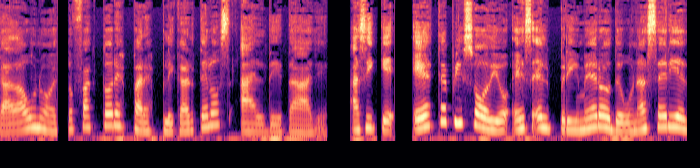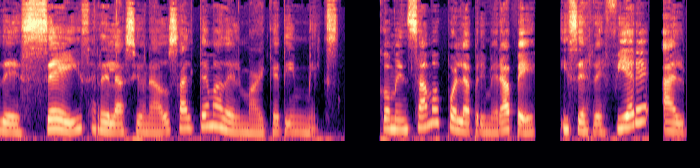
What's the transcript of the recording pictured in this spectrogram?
cada uno de estos factores para explicártelos al detalle. Así que este episodio es el primero de una serie de seis relacionados al tema del marketing mix. Comenzamos por la primera P y se refiere al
